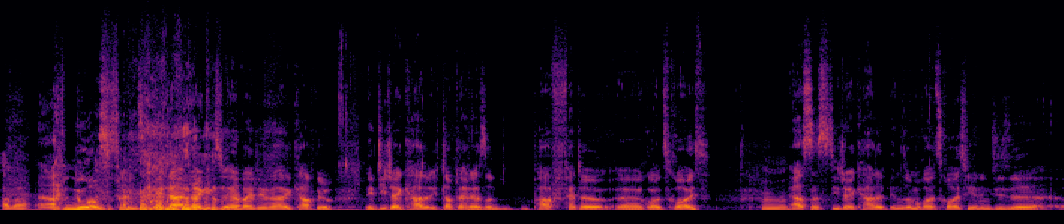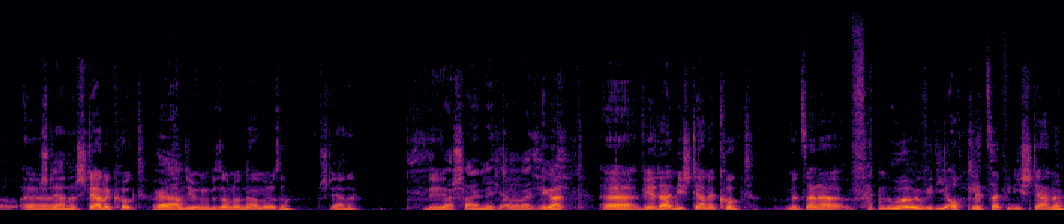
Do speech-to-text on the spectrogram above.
Aber Ah, nur ums Tanzen. Nee, da da ging es eher bei Leonardo DiCaprio. Nee, DJ Khaled, ich glaube, der hat ja so ein paar fette äh, Rolls-Royce. Mhm. Erstens DJ Khaled in so einem Rolls-Royce hier in diese äh, Sterne. Sterne guckt. Ja. Haben die irgendeinen besonderen Namen oder so? Sterne. Nee, wahrscheinlich, aber weiß ich egal. Äh, wie er da in die Sterne guckt, mit seiner fetten Uhr irgendwie, die auch glitzert wie die Sterne.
